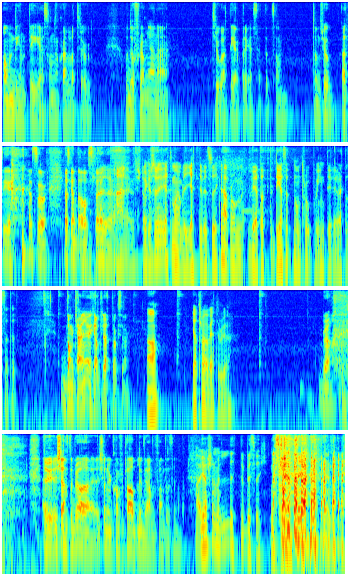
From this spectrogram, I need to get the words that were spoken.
Om det inte är som de själva tror. Och då får de gärna tro att det är på det sättet som de tror att det är. Så jag ska inte avslöja. Nej, jag förstår. Det kanske jättemånga blir jättebesvikna här för de vet att det sättet någon tror på inte är det rätta sättet. De kan ju helt rätt också. Ja. Jag tror jag vet hur du gör. Bra. Är du, känns det bra? Känner du dig komfortabel i den fantasin? Ja, jag känner mig lite besviken. Nej, ska jag? Nej.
